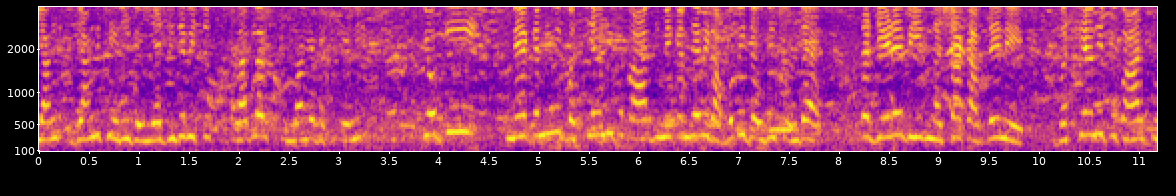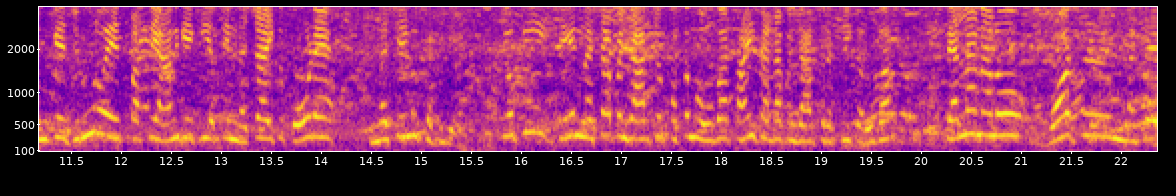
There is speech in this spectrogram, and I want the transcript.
ਯੰਗ ਜੰਗ ਛੇੜੀ ਗਈ ਹੈ ਜਿਹਦੇ ਵਿੱਚ ਅਲੱਗ-ਅਲੱਗ ਸਕੂਲਾਂ ਦੇ ਬੱਚੇ ਨੇ। ਕਿਉਂਕਿ ਮੈਂ ਕਹਿੰਦੀ ਹਾਂ ਵੀ ਬੱਚਿਆਂ ਦੀ ਪੁਕਾਰ ਜਿਵੇਂ ਕਹਿੰਦੇ ਆ ਵੀ ਰੱਬ ਵੀ ਜਲਦੀ ਸੁਣਦਾ ਹੈ ਤਾਂ ਜਿਹੜੇ ਵੀਰ ਨਸ਼ਾ ਕਰਦੇ ਨੇ, ਬੱਚਿਆਂ ਦੀ ਪੁਕਾਰ ਸੁਣ ਕੇ ਜ਼ਰੂਰ ਉਹ ਇਸ ਪਾਸੇ ਆਣਗੇ ਕਿ ਅਸੀਂ ਨਸ਼ਾ ਇੱਕ ਕੋੜ ਹੈ, ਨਸ਼ੇ ਨੂੰ ਛੱਡੀਏ। ਕਿਉਂਕਿ ਜੇ ਨਸ਼ਾ ਪੰਜਾਬ 'ਚੋਂ ਖਤਮ ਹੋਊਗਾ, ਤਾਂ ਹੀ ਸਾਡਾ ਪੰਜਾਬ ਤਰੱਕੀ ਕਰੂਗਾ। ਪਹਿਲਾਂ ਨਾਲੋਂ ਬਹੁਤ ਨਸ਼ੇ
